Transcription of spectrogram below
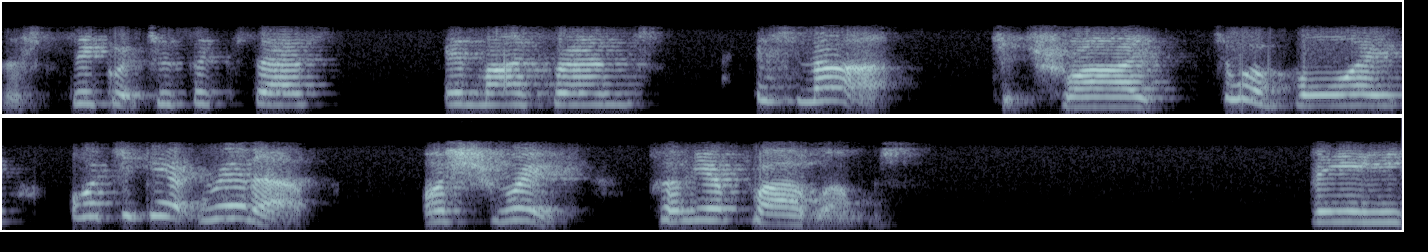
The secret to success, in my friends, is not to try to avoid or to get rid of or shrink from your problems. The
